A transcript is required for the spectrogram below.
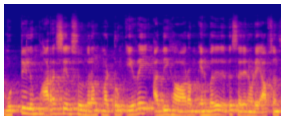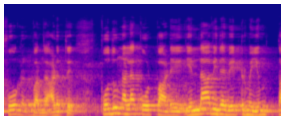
முற்றிலும் அரசியல் சுதந்திரம் மற்றும் இறை அதிகாரம் என்பது இதற்கு சரியானுடைய ஆப்ஷன் ஃபோரில் இருப்பாங்க அடுத்து. பொதுநல கோட்பாடு எல்லாவித வேற்றுமையும் த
